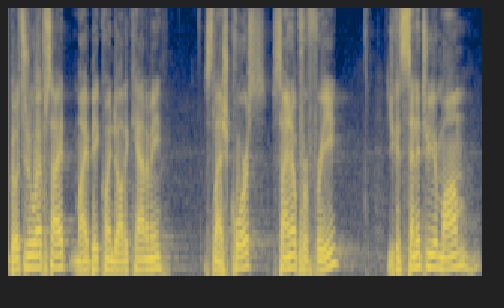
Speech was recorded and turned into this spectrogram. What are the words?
go to the website, mybitcoin.academy slash course, sign up for free. You can send it to your mom,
